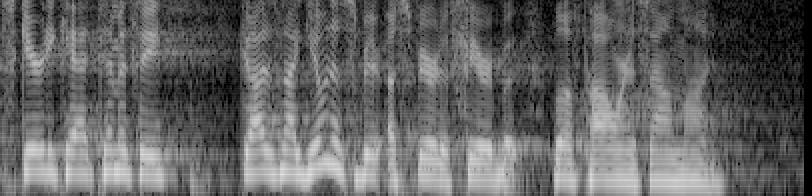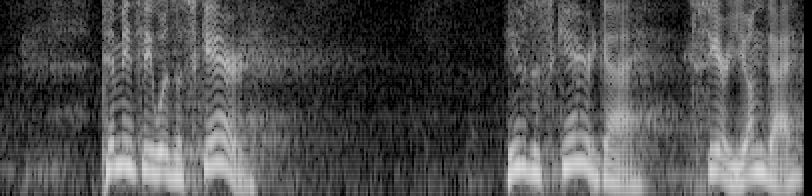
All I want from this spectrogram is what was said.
scaredy cat Timothy, God has not given us a spirit of fear, but love, power, and a sound mind. Timothy was a scared. He was a scared guy, scared young guy.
